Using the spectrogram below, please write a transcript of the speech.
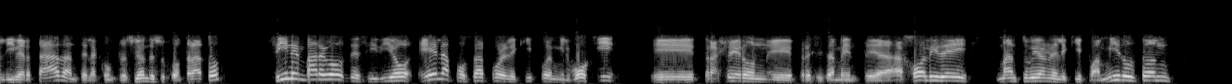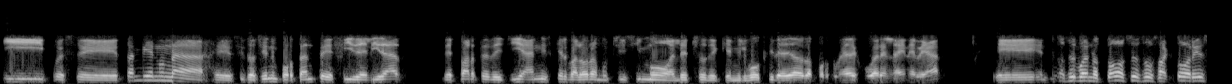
libertad ante la conclusión de su contrato. Sin embargo, decidió él apostar por el equipo de Milwaukee. Trajeron precisamente a Holiday, mantuvieron el equipo a Middleton, y pues eh, también una eh, situación importante de fidelidad de parte de Giannis, que él valora muchísimo el hecho de que Milwaukee le haya dado la oportunidad de jugar en la NBA. Eh, entonces, bueno, todos esos factores,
